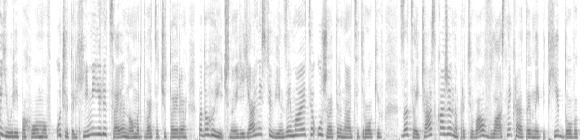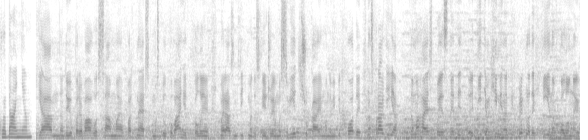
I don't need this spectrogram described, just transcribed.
Юрій Пахомов, учитель хімії ліцею номер 24. Педагогічною діяльністю він займається уже 13 років. За цей час, каже, напрацював власний креативний підхід до викладання. Я надаю перевагу саме партнерському спілкуванню, коли ми разом з дітьми досліджуємо світ, шукаємо нові підходи. Насправді я намагаюся пояснити дітям хімію на тих прикладах, які є навколо них.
